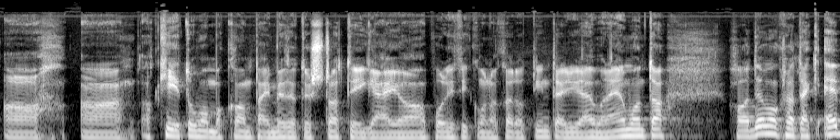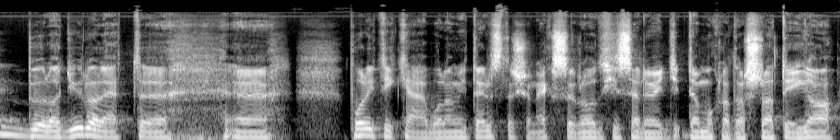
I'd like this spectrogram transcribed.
a, a, a két Obama kampány vezető stratégája a politikónak adott interjújában elmondta, ha a demokraták ebből a gyűlölet politikából, ami természetesen Axelrod, hiszen ő egy demokrata stratéga,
